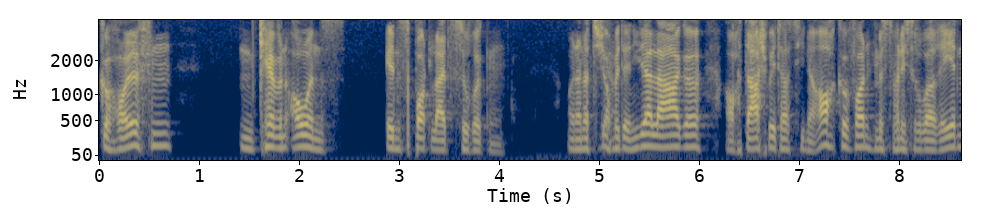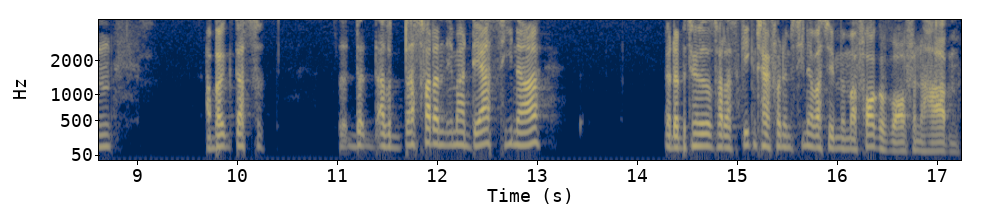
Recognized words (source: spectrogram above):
geholfen, einen Kevin Owens ins Spotlight zu rücken. Und dann natürlich ja. auch mit der Niederlage, auch da später Cena auch gewonnen, müssen wir nicht drüber reden. Aber das also das war dann immer der Cena, oder beziehungsweise das war das Gegenteil von dem Cena, was wir ihm immer vorgeworfen haben.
